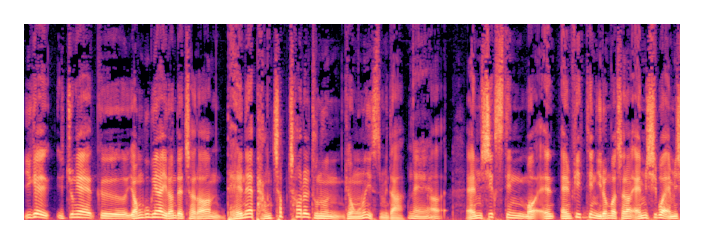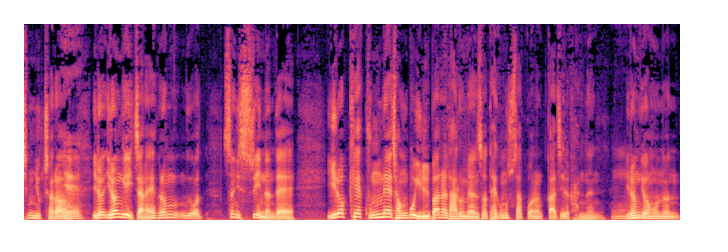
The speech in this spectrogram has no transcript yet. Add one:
이게 일종의 그 영국이나 이런 데처럼 대내 방첩처를 두는 경우는 있습니다. 네. 어, M16, 뭐 M15 이런 것처럼 M15, M16처럼 예. 이런 이런 게 있잖아요. 그런 것은 있을 수 있는데 이렇게 국내 정보 일반을 다루면서 대공 수사권까지를 갖는 음. 이런 경우는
